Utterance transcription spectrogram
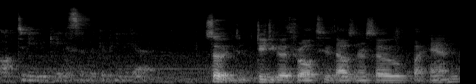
ought to be the case in Wikipedia. So did you go through all 2,000 or so by hand?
